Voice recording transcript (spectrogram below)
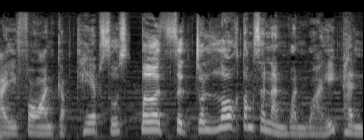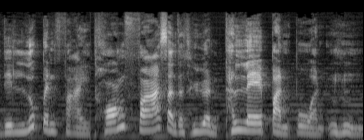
ไทฟอนกับเทพซุส เปิดศึกจนโลกต้องสนั่นหวั่นไหว แผ่นดินลุกเป็นไฟ ท้องฟ้าสั่นสะเทือน ทะเลปั่นป่วน อือ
